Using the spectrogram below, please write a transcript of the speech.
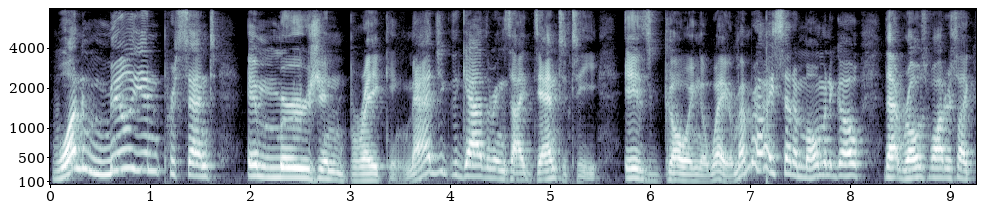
1 million percent immersion breaking. Magic the Gathering's identity is going away. Remember how I said a moment ago that Rosewater's like,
